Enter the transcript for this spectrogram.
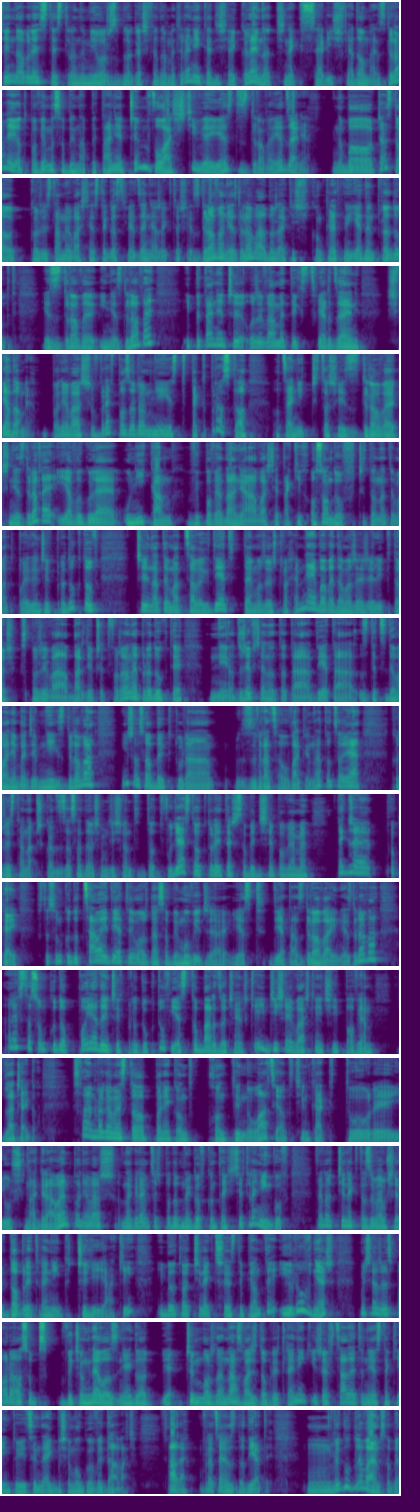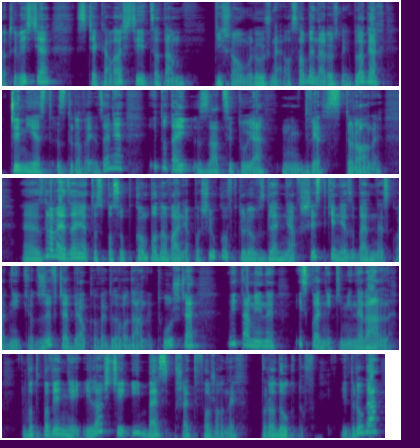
Dzień dobry, z tej strony Miłosz z bloga Świadomy Trening, a dzisiaj kolejny odcinek z serii Świadome Zdrowie i odpowiemy sobie na pytanie, czym właściwie jest zdrowe jedzenie. No bo często korzystamy właśnie z tego stwierdzenia, że ktoś jest zdrowo, niezdrowy, albo że jakiś konkretny jeden produkt jest zdrowy i niezdrowy i pytanie, czy używamy tych stwierdzeń świadomie, ponieważ wbrew pozorom nie jest tak prosto ocenić, czy coś jest zdrowe, czy niezdrowe, i ja w ogóle unikam wypowiadania właśnie takich osądów, czy to na temat pojedynczych produktów, czy na temat całych diet. Tutaj może już trochę mniej, bo wiadomo, że jeżeli ktoś spożywa bardziej przetworzone produkty, mniej odżywcze, no to ta dieta zdecydowanie będzie mniej zdrowa niż osoby, która zwraca uwagę na to, co je, korzysta na przykład z zasady 80 do 20, o której też sobie dzisiaj powiemy. Także okej, okay, w stosunku do całej diety można sobie mówić, że jest dieta zdrowa i niezdrowa, ale w stosunku do pojedynczych produktów jest to bardzo ciężkie i dzisiaj właśnie Ci powiem dlaczego. Swoją drogą jest to poniekąd kontynuacja odcinka, który już nagrałem, ponieważ nagrałem coś podobnego w kontekście treningów. Ten odcinek nazywał się Dobry trening, czyli jaki? I był to odcinek 35 i również myślę, że sporo osób wyciągnęło z niego, czym można nazwać dobry trening i że wcale to nie jest takie intuicyjne, jakby się mogło wydawać. Ale wracając do diety. Mm, wygooglowałem sobie oczywiście z ciekawości, co tam piszą różne osoby na różnych blogach, czym jest zdrowe jedzenie, i tutaj zacytuję mm, dwie strony. E, zdrowe jedzenie to sposób komponowania posiłków, który uwzględnia wszystkie niezbędne składniki odżywcze, białko, węglowodany, tłuszcze, witaminy i składniki mineralne w odpowiedniej ilości i bez przetworzonych produktów. I druga,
